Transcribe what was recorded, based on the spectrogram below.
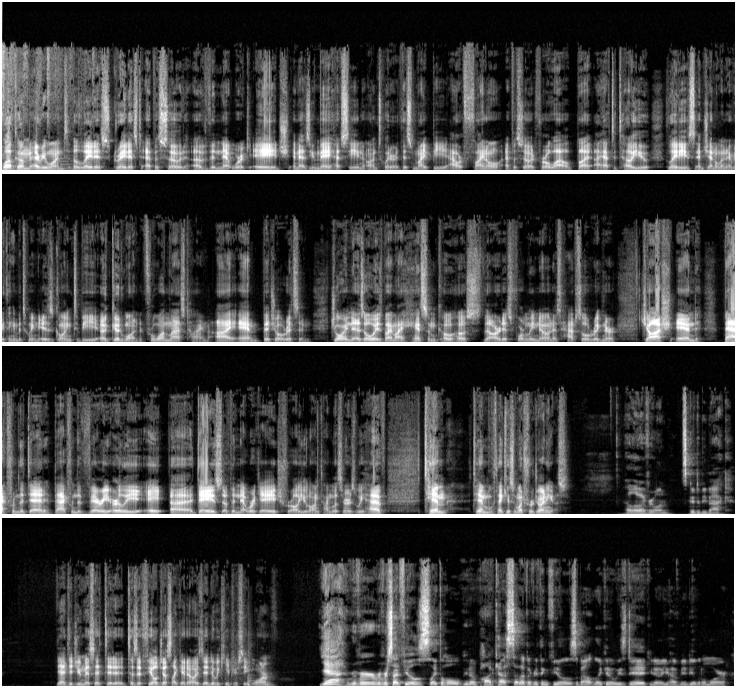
Welcome, everyone, to the latest, greatest episode of the Network Age. And as you may have seen on Twitter, this might be our final episode for a while. But I have to tell you, ladies and gentlemen, everything in between is going to be a good one. For one last time, I am Bichul Ritsen, joined as always by my handsome co hosts, the artist formerly known as Habsel Rigner, Josh, and back from the dead, back from the very early uh, days of the network age. For all you longtime listeners, we have Tim. Tim, thank you so much for joining us. Hello, everyone. It's good to be back. Yeah, did you miss it? Did it? Does it feel just like it always did? Did we keep your seat warm? Yeah, River Riverside feels like the whole you know podcast setup. Everything feels about like it always did. You know, you have maybe a little more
